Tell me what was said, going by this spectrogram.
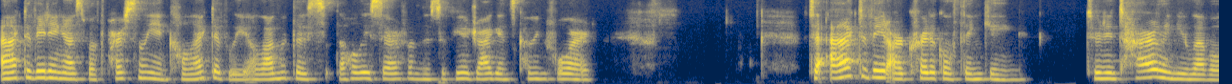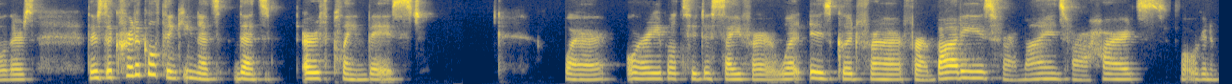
activating us both personally and collectively, along with this, the Holy Seraphim, the Sophia dragons coming forward to activate our critical thinking to an entirely new level. There's there's the critical thinking that's that's earth plane based where we're able to decipher what is good for our, for our bodies for our minds for our hearts what we're going to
